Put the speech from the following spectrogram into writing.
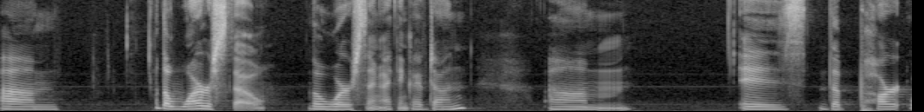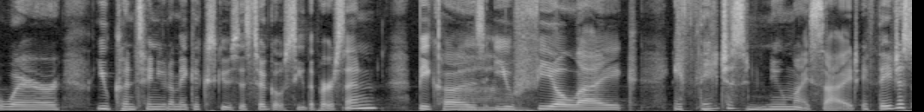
Um, the worst though, the worst thing I think I've done, um, is the part where you continue to make excuses to go see the person because you feel like if they just knew my side, if they just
